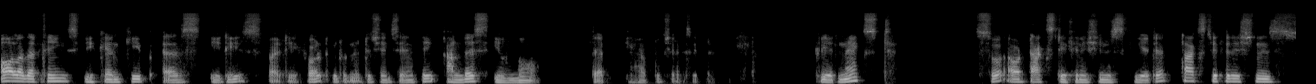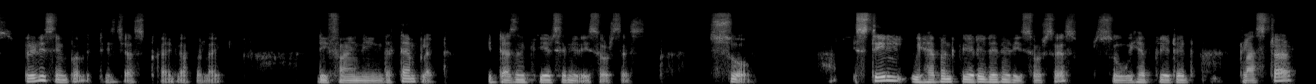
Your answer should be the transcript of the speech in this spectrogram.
All other things you can keep as it is by default. You don't need to change anything unless you know that you have to change it. Create next. So our task definition is created. task definition is pretty simple. It is just kind of like defining the template. It doesn't create any resources. So still we haven't created any resources. So we have created cluster.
